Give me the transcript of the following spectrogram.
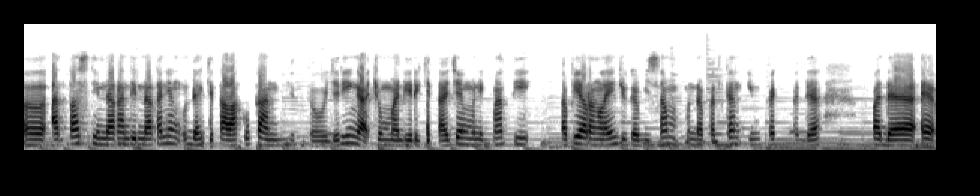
uh, atas tindakan-tindakan yang udah kita lakukan gitu. Jadi nggak cuma diri kita aja yang menikmati, tapi orang lain juga bisa mendapatkan impact pada pada eh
